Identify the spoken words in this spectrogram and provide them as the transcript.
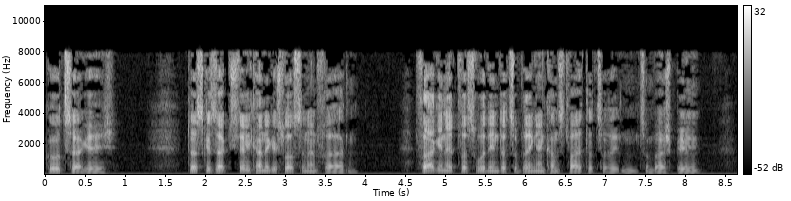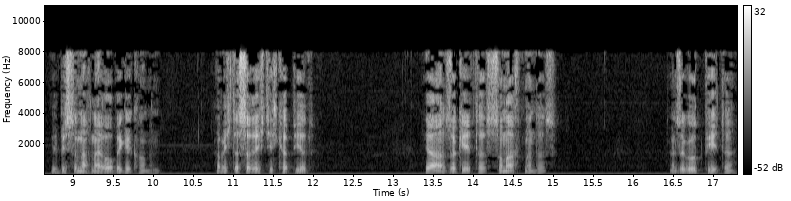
Gut, sage ich. Du hast gesagt, stell keine geschlossenen Fragen. Frag ihn etwas, wo du ihn dazu bringen kannst, weiterzureden. Zum Beispiel, wie bist du nach Nairobi gekommen? Habe ich das so richtig kapiert? Ja, so geht das, so macht man das. Also gut, Peter.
